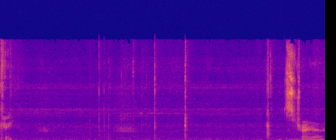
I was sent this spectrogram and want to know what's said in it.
Okay. Let's try to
